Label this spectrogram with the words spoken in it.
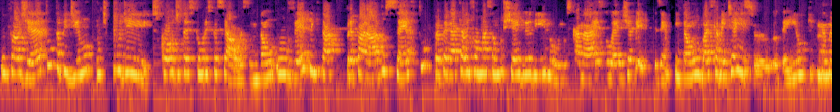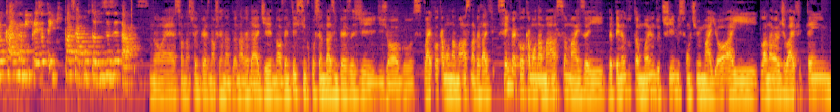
o projeto está pedindo um tipo de scroll de textura especial. Assim. Então, o V tem que estar tá preparado certo para pegar aquela informação do shader ali no, nos canais do RGB, por exemplo. Então, basicamente é isso. Eu tenho que, no meu caso, na minha empresa, eu tenho que passar por todas as etapas. Não é só na sua empresa não, Fernanda. Na verdade, 95% das empresas de, de jogos vai colocar a mão na massa. Na verdade, sempre vai colocar a mão na massa, mas aí, dependendo do tamanho do time, se for um time maior, aí lá na Wildlife tem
